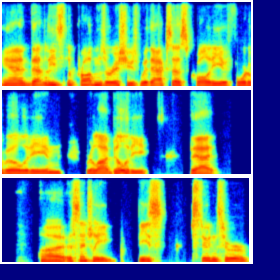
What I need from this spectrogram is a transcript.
and that leads to problems or issues with access, quality, affordability, and reliability that uh, essentially these students who are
